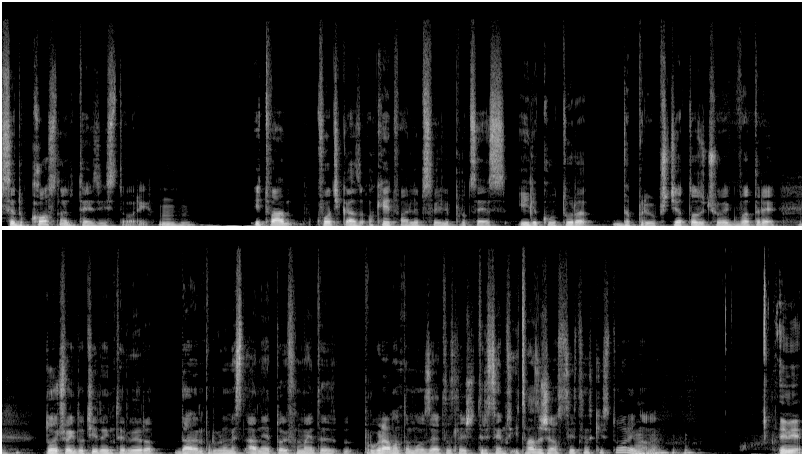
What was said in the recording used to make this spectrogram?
се докосне до тези истории. Mm-hmm. И това, какво ти казва? Окей, това липсва или процес, или култура да приобщят този човек вътре. Mm-hmm. Той човек да отиде да интервюира даден програмист, а не той в момента програмата му е заета след 3 седмици. И това за жалост е истински истории, нали? Еми,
